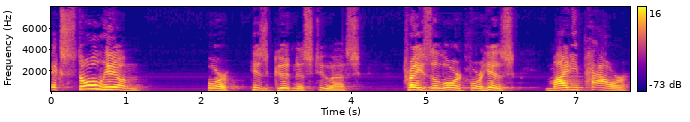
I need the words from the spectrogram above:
extol Him for His goodness to us. Praise the Lord for His mighty power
